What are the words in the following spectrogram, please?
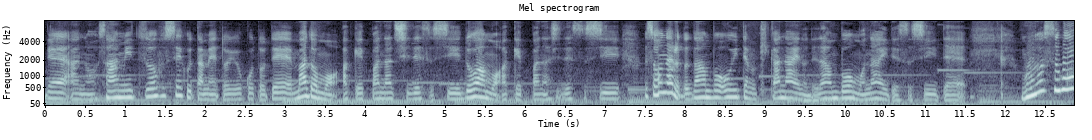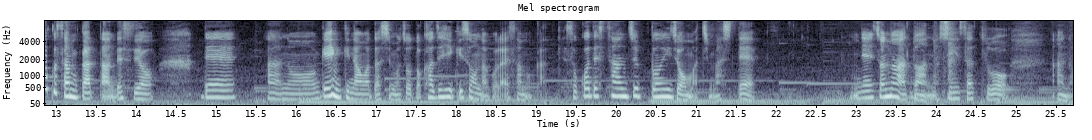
であの3密を防ぐためということで窓も開けっぱなしですしドアも開けっぱなしですしそうなると暖房置いても効かないので暖房もないですしでものすごく寒かったんですよ。であの元気な私もちょっと風邪ひきそうなぐらい寒かってそこで30分以上待ちましてでその後あの診察をあの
